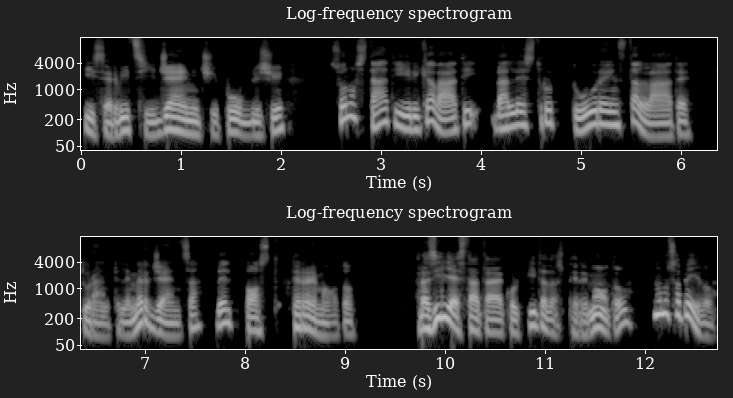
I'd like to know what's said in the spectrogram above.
I servizi igienici pubblici sono stati ricavati dalle strutture installate durante l'emergenza del post-terremoto. Rasiglia è stata colpita dal terremoto? Non lo sapevo.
